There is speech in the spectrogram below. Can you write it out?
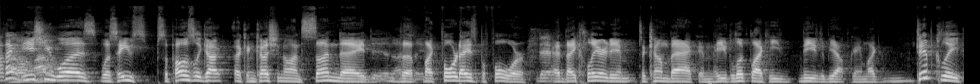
I think I the issue was was he supposedly got a concussion on Sunday, did, the, like four days before, Definitely. and they cleared him to come back, and he looked like he needed to be out for the game. Like typically,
